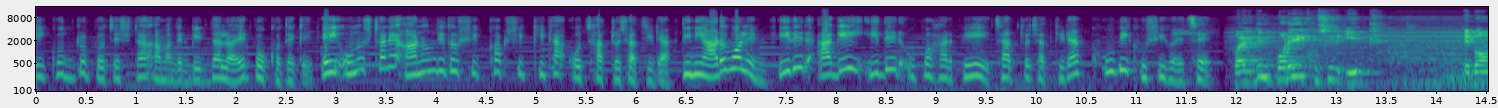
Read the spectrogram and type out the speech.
এই ক্ষুদ্র প্রচেষ্টা আমাদের বিদ্যালয়ের পক্ষ থেকে। এই অনুষ্ঠানে আনন্দিত শিক্ষক, শিক্ষিকা ও ছাত্রছাত্রীরা। তিনি আরও বলেন, ঈদের আগেই ঈদের উপহার পেয়ে ছাত্রছাত্রীরা খুবই খুশি হয়েছে। কয়েকদিন পরেই খুশির ঈদ এবং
